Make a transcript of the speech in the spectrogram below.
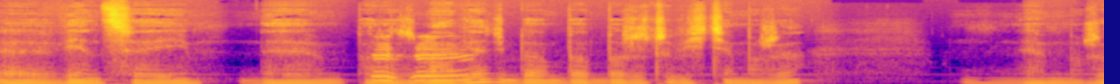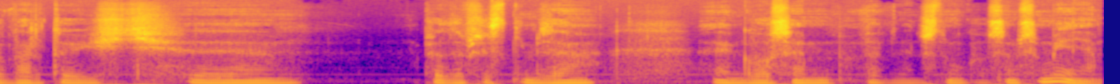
e, więcej e, porozmawiać, mhm. bo, bo, bo rzeczywiście może, może warto iść przede wszystkim za głosem wewnętrznym, głosem sumienia.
